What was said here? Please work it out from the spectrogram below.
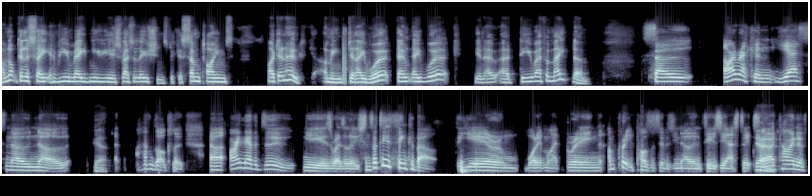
I'm not going to say, have you made New Year's resolutions? Because sometimes, I don't know. I mean, do they work? Don't they work? You know, uh, do you ever make them? So I reckon yes, no, no. Yeah. I haven't got a clue. Uh, I never do New Year's resolutions. I do think about the year and what it might bring. I'm pretty positive, as you know, enthusiastic. So Yeah. I kind of,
